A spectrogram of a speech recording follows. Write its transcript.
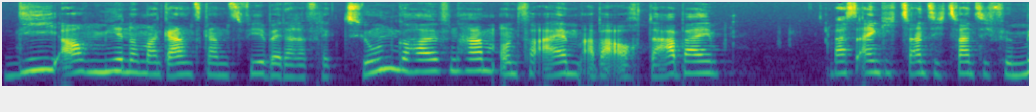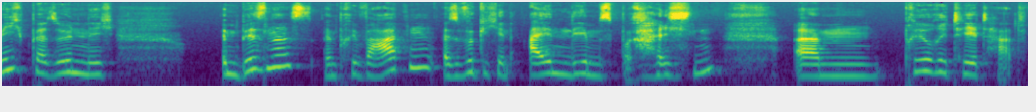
die auch mir nochmal ganz, ganz viel bei der Reflexion geholfen haben und vor allem aber auch dabei, was eigentlich 2020 für mich persönlich im Business, im Privaten, also wirklich in allen Lebensbereichen ähm, Priorität hat.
